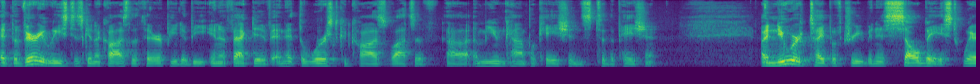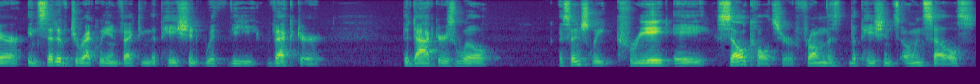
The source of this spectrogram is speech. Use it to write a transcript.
at the very least is going to cause the therapy to be ineffective and at the worst could cause lots of uh, immune complications to the patient. A newer type of treatment is cell-based where instead of directly infecting the patient with the vector, the doctors will essentially create a cell culture from the, the patient's own cells,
